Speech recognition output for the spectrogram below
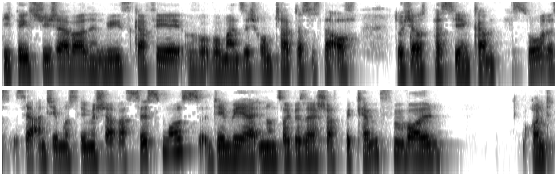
Lieblings-Shisha-Bar, in Lieblingscafé, wo, wo man sich rumtreibt, dass es da auch durchaus passieren kann. So, das ist ja antimuslimischer Rassismus, den wir ja in unserer Gesellschaft bekämpfen wollen. Und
